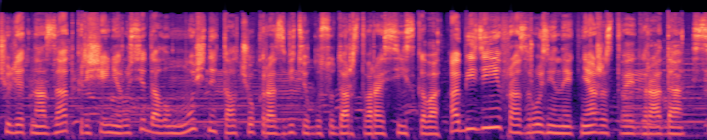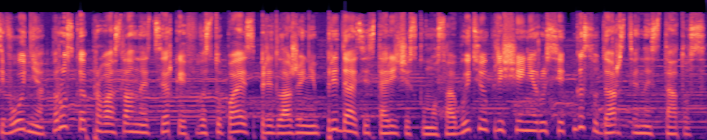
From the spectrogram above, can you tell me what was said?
Тысячу лет назад крещение Руси дало мощный толчок развитию государства российского, объединив разрозненные княжества и города. Сегодня Русская Православная Церковь выступает с предложением придать историческому событию крещения Руси государственный статус.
